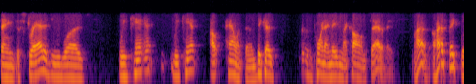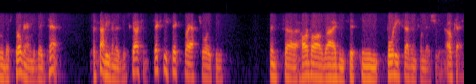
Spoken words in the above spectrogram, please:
saying the strategy was we can't we can't out talent them because this is the point I made in my column Saturday. Ohio, Ohio State's the best program in the Big Ten. It's not even a discussion. 66 draft choices since uh, Harbaugh arrived in 15, 47 from Michigan. Okay.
